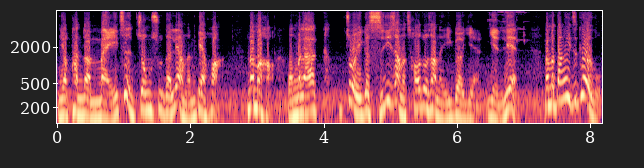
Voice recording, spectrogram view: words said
你要判断每一次中枢的量量能变化。那么好，我们来做一个实际上的操作上的一个演演练。那么当一只个股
